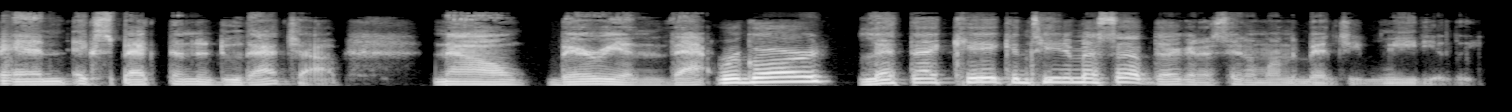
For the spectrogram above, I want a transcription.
and expect them to do that job. Now, Barry, in that regard, let that kid continue to mess up. They're going to sit him on the bench immediately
